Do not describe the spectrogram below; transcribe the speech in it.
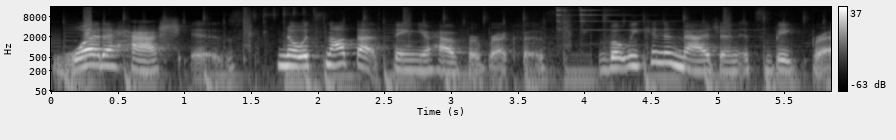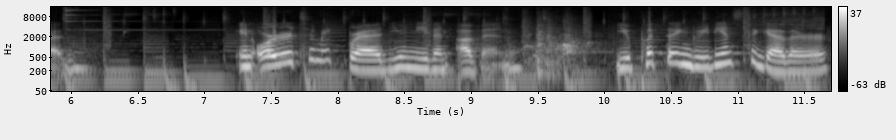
what a hash is. No, it's not that thing you have for breakfast, but we can imagine it's baked bread. In order to make bread, you need an oven. You put the ingredients together,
